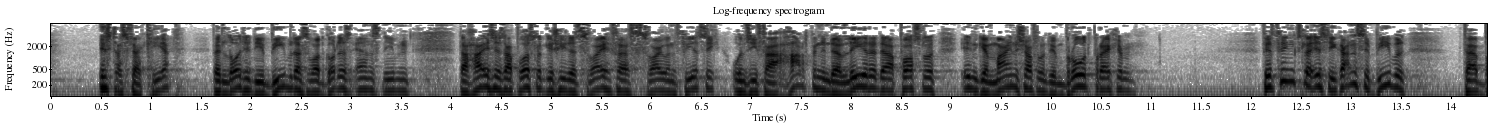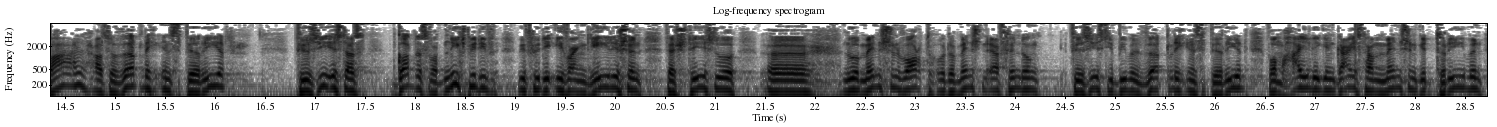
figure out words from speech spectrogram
Ist das verkehrt? Wenn Leute die Bibel, das Wort Gottes ernst nehmen, da heißt es Apostelgeschichte 2, Vers 42, und sie verharrten in der Lehre der Apostel, in Gemeinschaft und im Brotbrechen. Für Pfingstler ist die ganze Bibel verbal, also wörtlich inspiriert. Für sie ist das Gotteswort nicht wie, die, wie für die Evangelischen, verstehst du, äh, nur Menschenwort oder Menschenerfindung. Für sie ist die Bibel wörtlich inspiriert, vom Heiligen Geist haben Menschen getrieben,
